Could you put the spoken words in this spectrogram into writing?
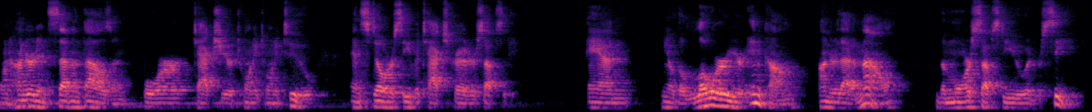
107,000 for tax year 2022 and still receive a tax credit or subsidy. And you know, the lower your income under that amount, the more subsidy you would receive.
